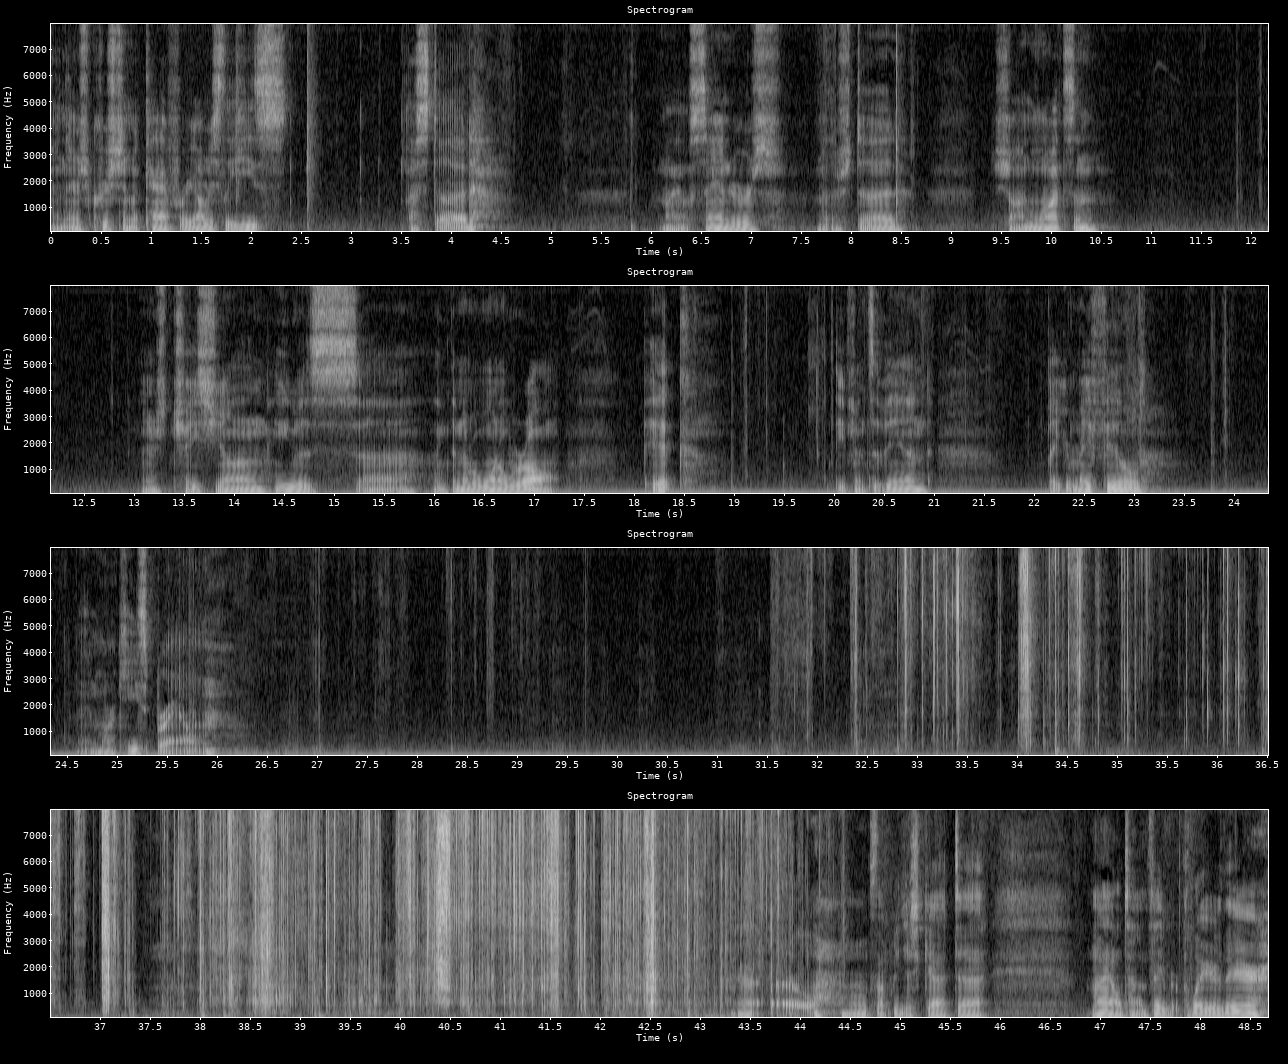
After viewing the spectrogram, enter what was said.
And there's Christian McCaffrey. Obviously, he's a stud. Miles Sanders, another stud. Sean Watson. There's Chase Young. He was, uh, I think, the number one overall pick. Defensive end. Baker Mayfield. And Marquise Brown. Uh-oh. Looks like we just got uh, my all-time favorite player there.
